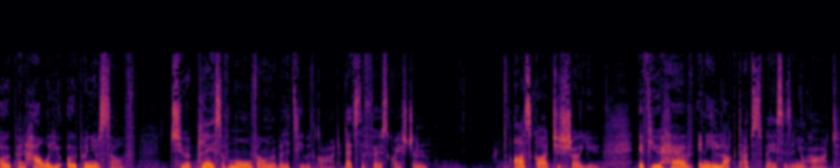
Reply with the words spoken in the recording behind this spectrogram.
open? How will you open yourself to a place of more vulnerability with God? That's the first question. Ask God to show you if you have any locked up spaces in your heart,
